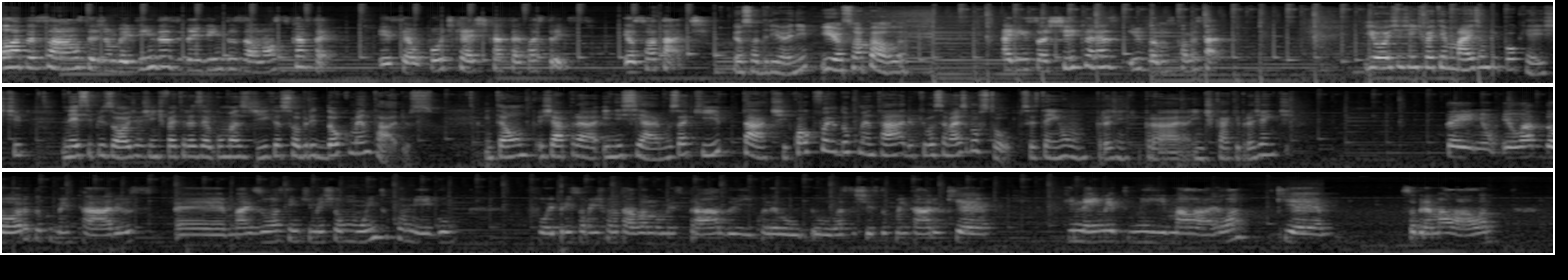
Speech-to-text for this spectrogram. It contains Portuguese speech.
Olá, pessoal, sejam bem-vindas e bem-vindos ao nosso café. Esse é o podcast Café com as Três. Eu sou a Tati. Eu sou a Adriane. E eu sou a Paula. Peguem suas xícaras e vamos começar. E hoje a gente vai ter mais um Peoplecast. Nesse episódio a gente vai trazer algumas dicas sobre documentários. Então, já para iniciarmos aqui, Tati, qual foi o documentário que você mais gostou? Você tem um pra, gente, pra indicar aqui pra gente? Tenho. Eu adoro documentários. É, mais um assim que mexeu muito comigo foi principalmente quando eu estava no mestrado e quando eu, eu assisti esse documentário que é He Named Me Malala, que é sobre a Malala,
